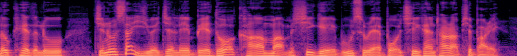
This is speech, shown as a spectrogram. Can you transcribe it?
လုပ်ခဲ့သလိုဂျီနိုဆိုက်ရည်ရွယ်ချက်လည်းဘယ်တော့အခါမှမရှိခဲ့ဘူးဆိုတဲ့အပေါ်အခြေခံထားတာဖြစ်ပါတယ်။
